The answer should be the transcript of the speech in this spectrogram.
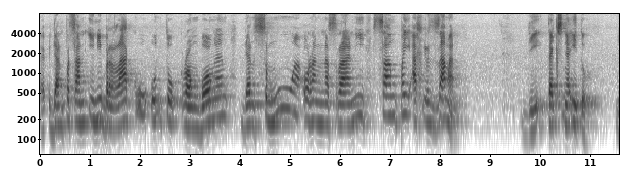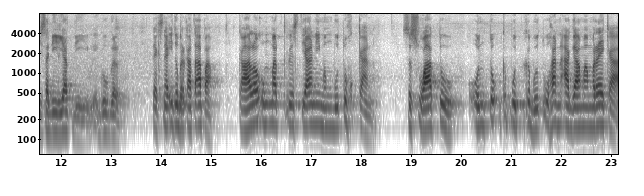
eh, dan pesan ini berlaku untuk rombongan dan semua orang Nasrani sampai akhir zaman. Di teksnya itu bisa dilihat di Google. Teksnya itu berkata apa? Kalau umat Kristiani membutuhkan sesuatu untuk kebutuhan agama mereka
